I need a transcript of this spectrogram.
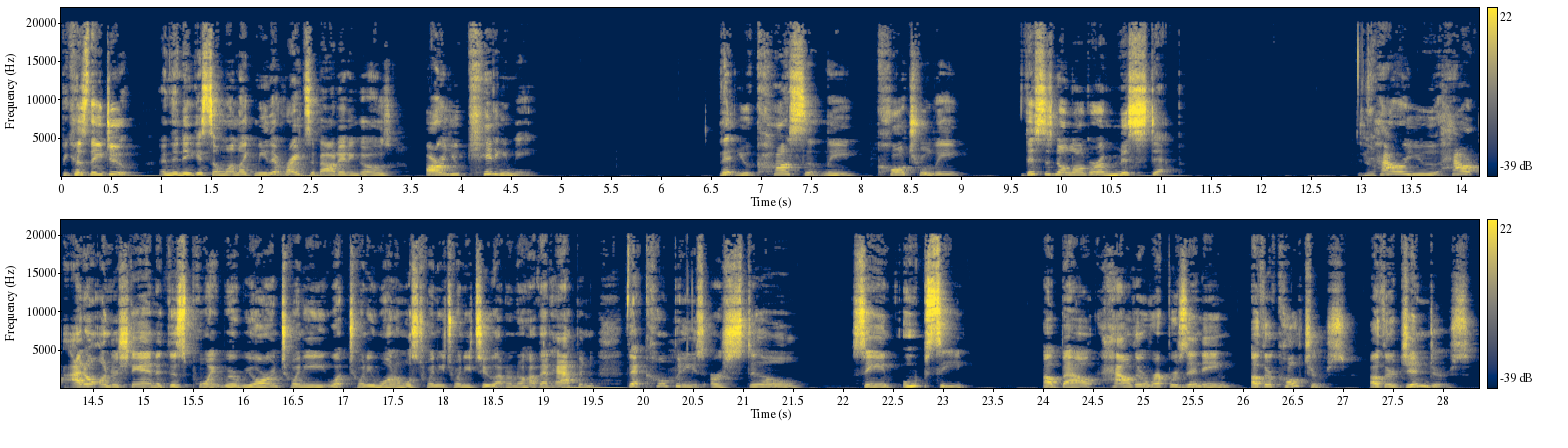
because they do. And then they get someone like me that writes about it and goes, are you kidding me? That you constantly, culturally, this is no longer a misstep. Yeah. How are you? How I don't understand at this point where we are in 20, what, 21, almost 2022. I don't know how that happened. That companies are still saying oopsie about how they're representing other cultures, other genders,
